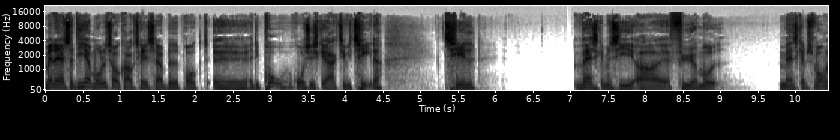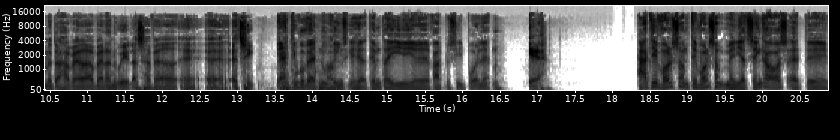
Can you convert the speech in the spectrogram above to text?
Men altså, de her Molotov-cocktails er blevet brugt øh, af de pro-russiske aktiviteter til, hvad skal man sige, at øh, fyre mod mandskabsvogne, der har været, og hvad der nu ellers har været af, af, af ting. Ja, det kunne være den ukrainske her. Dem, der i øh, ret beset bor i landet. Ja. Ja, det er voldsomt, det er voldsomt, men jeg tænker også, at... Øh,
